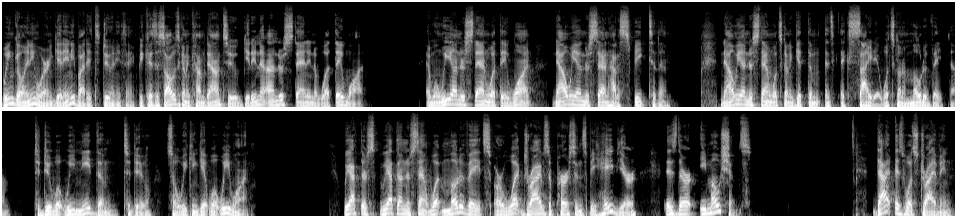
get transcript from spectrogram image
we can go anywhere and get anybody to do anything because it's always going to come down to getting an understanding of what they want. And when we understand what they want, now we understand how to speak to them. Now we understand what's going to get them excited, what's going to motivate them to do what we need them to do so we can get what we want. We have to we have to understand what motivates or what drives a person's behavior is their emotions. That is what's driving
